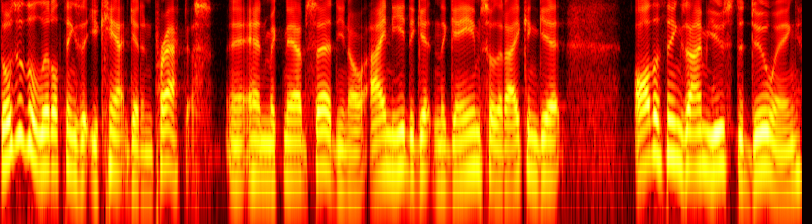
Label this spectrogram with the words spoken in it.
Those are the little things that you can't get in practice. And, and McNabb said, you know, I need to get in the game so that I can get all the things I'm used to doing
